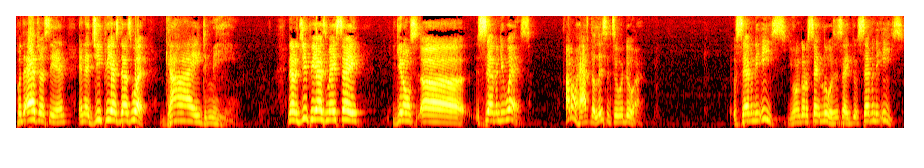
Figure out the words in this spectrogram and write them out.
put the address in, and that GPS does what? Guide me. Now, the GPS may say, get on uh, 70 West. I don't have to listen to it, do I? 70 East. You want to go to St. Louis? It's a 70 East.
